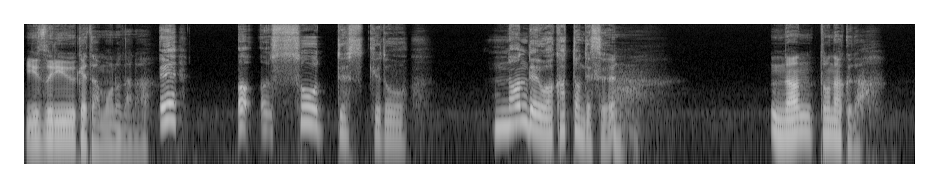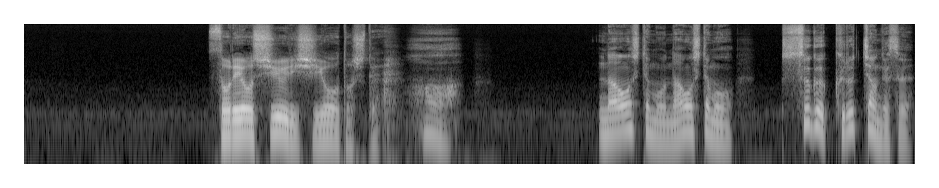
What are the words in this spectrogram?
譲り受けたものだな。え？あ、そうですけど、なんでわかったんです？なんとなくだ。それを修理しようとして、はあ。直しても直しても、すぐ狂っちゃうんです。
